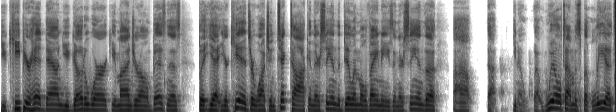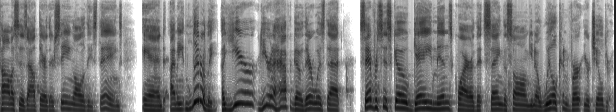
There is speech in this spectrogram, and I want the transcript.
You keep your head down, you go to work, you mind your own business, but yet your kids are watching TikTok and they're seeing the Dylan Mulvaney's and they're seeing the uh, uh, you know uh, Will Thomas, but Lia Thomas is out there. They're seeing all of these things, and I mean, literally a year year and a half ago, there was that. San Francisco gay men's choir that sang the song, you know, will convert your children.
